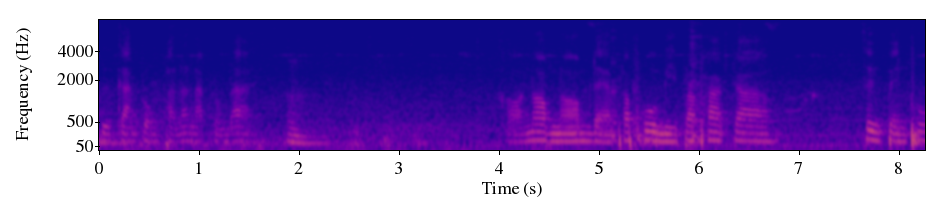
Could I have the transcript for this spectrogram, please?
คือการปรงภาระหนักลงได้ขอนอบน้อมแด่พระผู้มีพระภาคเจ้า ซึ่งเป็นผู้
